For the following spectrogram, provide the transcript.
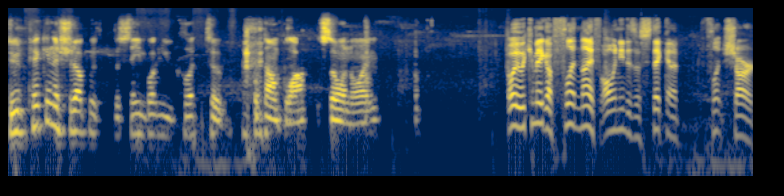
Dude, picking this shit up with the same button you click to put down blocks is so annoying. Oh wait, we can make a flint knife. All we need is a stick and a flint shard.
